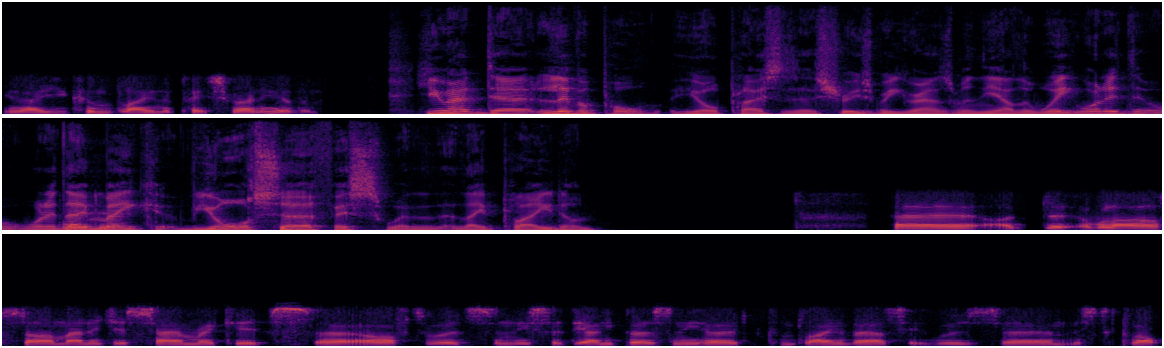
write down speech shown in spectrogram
you know, you couldn't blame the pitch for any of them. You had uh, Liverpool at your place as a Shrewsbury groundsman the other week. What did what did they make of your surface when they played on? Uh, well, I asked our manager Sam Ricketts uh, afterwards, and he said the only person he heard complain about it was um, Mr. Klopp.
